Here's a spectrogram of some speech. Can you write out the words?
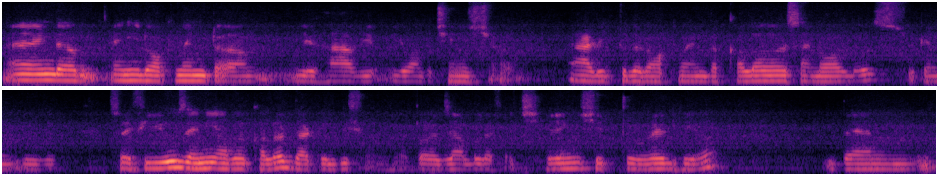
And um, any document um, you have you, you want to change uh, add it to the document the colors and all those you can use it. So if you use any other color that will be shown here. For example if I change it to red here then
